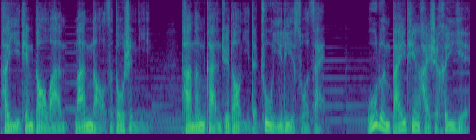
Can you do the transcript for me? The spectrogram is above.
他一天到晚满脑子都是你，他能感觉到你的注意力所在，无论白天还是黑夜，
